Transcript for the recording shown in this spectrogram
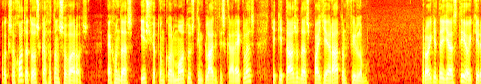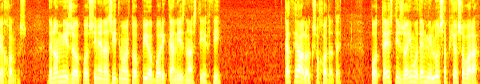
Ο εξοχότατος καθόταν σοβαρός, έχοντας ίσιο τον κορμό του στην πλάτη της καρέκλας και κοιτάζοντας παγερά τον φίλο μου. «Πρόκειται για αστείο, κύριε Χόλμς. Δεν νομίζω πως είναι ένα ζήτημα με το οποίο μπορεί κανείς να αστειευθεί». «Κάθε άλλο, εξοχότατε. Ποτέ στην ζωή μου δεν μιλούσα πιο σοβαρά»,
